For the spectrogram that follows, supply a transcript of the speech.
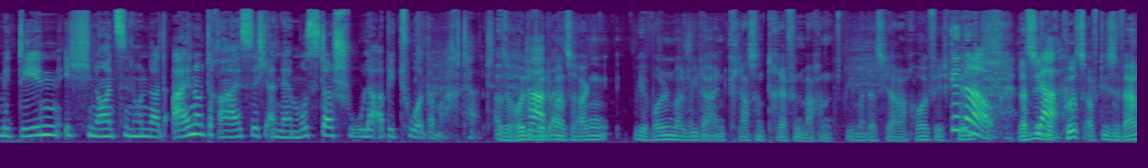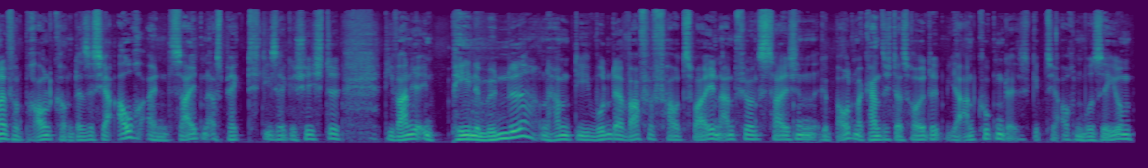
mit denen ich 1931 an der Musterschule Abitur gemacht hat. Also heute habe. würde man sagen, wir wollen mal wieder ein Klassentreffen machen, wie man das ja häufig genau. kennt. Lassen Sie ja. noch kurz auf diesen Werner von Braun kommen. Das ist ja auch ein Seitenaspekt dieser Geschichte. Die waren ja in Peenemünde und haben die Wunderwaffe V2 in Anführungszeichen gebaut. Man kann sich das heute ja angucken. Da gibt es ja auch ein Museum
